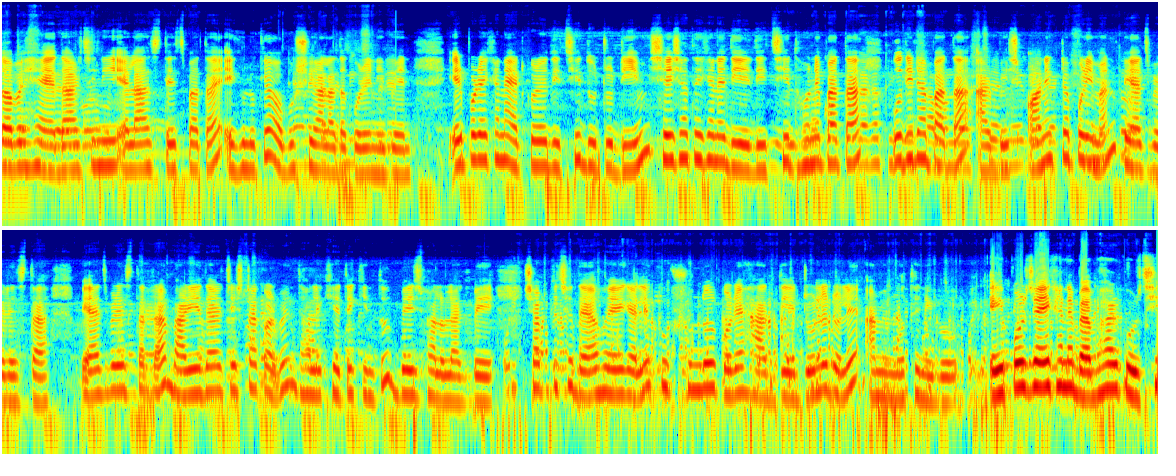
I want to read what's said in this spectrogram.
তবে হ্যাঁ দারচিনি এলাচ তেজপাতা এগুলোকে অবশ্যই আলাদা করে নেবেন। এরপরে এখানে অ্যাড করে দিচ্ছি দুটো ডিম। সেই সাথে এখানে দিয়ে দিচ্ছি ধনে পাতা পুদিনা পাতা আর বেশ অনেকটা পরিমাণ পেঁয়াজ বেরেস্তা। পেঁয়াজ বেরেস্তাটা বাড়িয়ে দেওয়ার চেষ্টা করবেন, তাহলে খেতে কিন্তু বেশ ভালো লাগবে। সব কিছু দেওয়া হয়ে গেলে খুব সুন্দর করে হাত দিয়ে ডলে ডলে আমি মথে নিব। এই পর্যায়ে এখানে ব্যবহার করছি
